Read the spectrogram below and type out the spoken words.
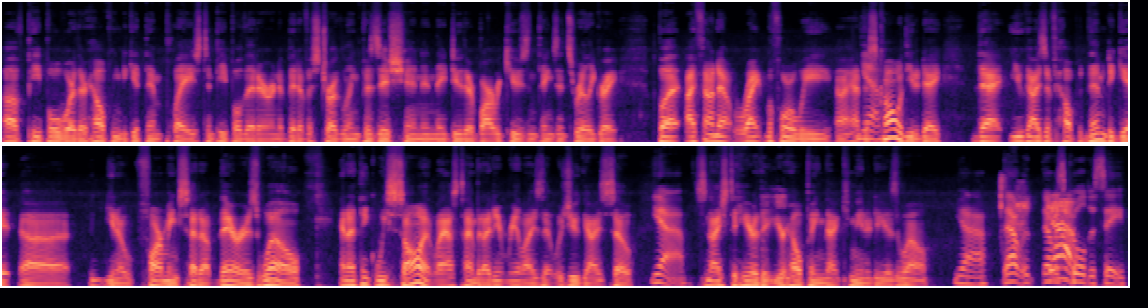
of people where they're helping to get them placed and people that are in a bit of a struggling position and they do their barbecues and things. It's really great. But I found out right before we uh, had this call with you today that you guys have helped them to get, uh, you know, farming set up there as well. And I think we saw it last time, but I didn't realize that was you guys. So yeah, it's nice to hear that you're helping that community as well. Yeah, that was that yeah. was cool to see.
